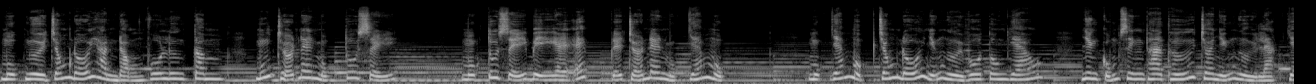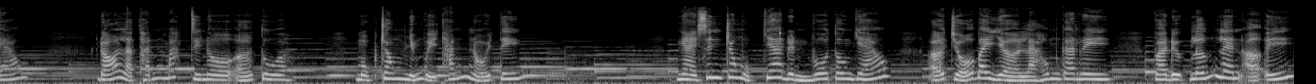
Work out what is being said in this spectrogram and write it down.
Một người chống đối hành động vô lương tâm muốn trở nên một tu sĩ. Một tu sĩ bị gài ép để trở nên một giám mục. Một giám mục chống đối những người vô tôn giáo, nhưng cũng xin tha thứ cho những người lạc giáo. Đó là Thánh Martino ở Tours, một trong những vị thánh nổi tiếng Ngài sinh trong một gia đình vô tôn giáo ở chỗ bây giờ là Hungary và được lớn lên ở Ý.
